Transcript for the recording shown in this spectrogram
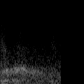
何?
